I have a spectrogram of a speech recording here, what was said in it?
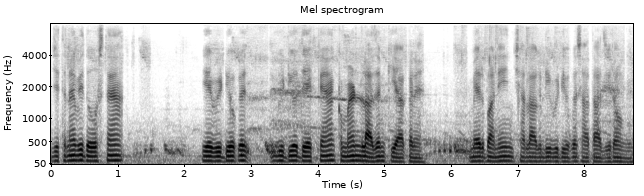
जितने भी दोस्त हैं, ये वीडियो के, वीडियो देखते हैं, कमेंट लाजम किया करें। मेहरबानी, इंशाल्लाह अगली वीडियो के साथ हाजिर होंगे।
